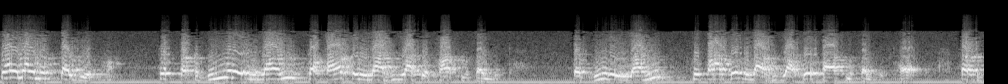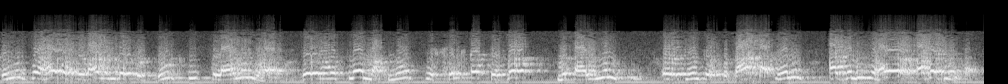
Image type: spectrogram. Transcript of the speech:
پہلا نقطہ یہ تھا کہ تقدیر الہی صفات الہیہ کے ساتھ متعلق ہے۔ تقدیر الہی صفات الہیہ کے ساتھ متعلق ہے۔ تقدیر جو ہے، وہ خدا مند قدوس کی پلاننگ ہے، جو کہ اس نے مخلوق کی خلقت کے وقت متعین کی۔ اور کیونکہ خدا کا علم اگلی ہے اور ادبی ہے،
